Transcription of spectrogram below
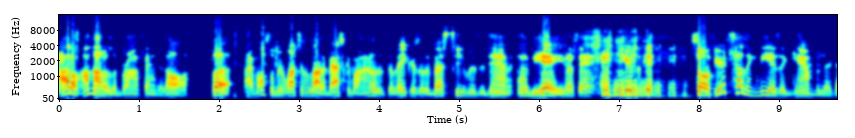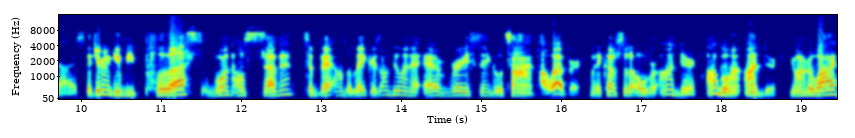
I don't, I'm not a LeBron fan at all. But I've also been watching a lot of basketball. And I know that the Lakers are the best team in the damn NBA. You know what I'm saying? And here's the thing. So if you're telling me as a gambler, guys, that you're going to give me plus 107 to bet on the Lakers, I'm doing that every single time. However, when it comes to the over under, I'm going under. You want to know why?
